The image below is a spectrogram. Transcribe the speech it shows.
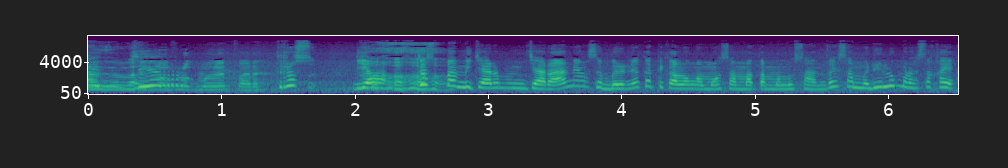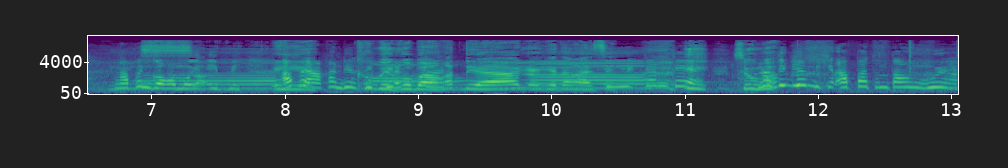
anjir. Goblok banget parah. terus ya terus pembicaraan pembicaraan yang sebenarnya ketika lo ngomong sama temen lu santai sama dia lu merasa kayak ngapain gue ngomongin ini? Apa yang akan dia Iya. Bego pikirkan? banget dia kayak gitu gak sih? Iya kan kayak Ih, sumpah. Nanti dia mikir apa tentang gue?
